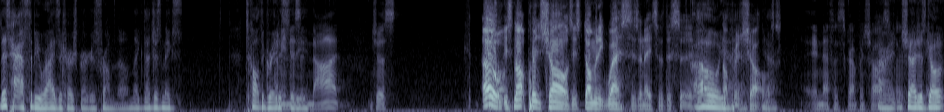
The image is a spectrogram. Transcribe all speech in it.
This has to be where Isaac Hirschberg is from, though. Like that just makes it's called the I greatest mean, is city. it not just oh, it's not Prince Charles. It's Dominic West is a native of this city. Oh, yeah. not yeah, Prince yeah, Charles. in Netflix Grand Prince Charles? All right. Should I just go?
